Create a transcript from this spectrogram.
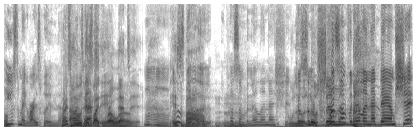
Ew. He used to make rice pudding. Though. Rice Oh, pudding that's tastes like it. throw That's up. it. Mm, it It's was bomb. good. You put some vanilla in that shit. Put, little- some, little put some vanilla in that damn shit.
